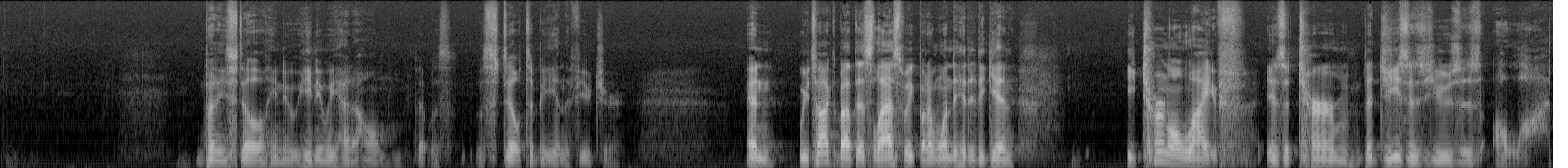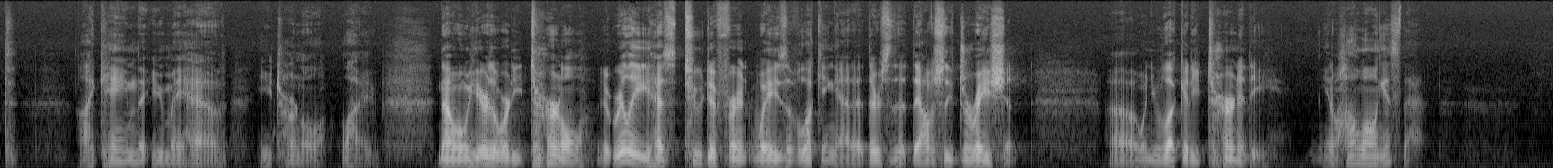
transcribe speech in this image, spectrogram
but he still he knew he knew he had a home that was, was still to be in the future. And we talked about this last week, but I wanted to hit it again. Eternal life is a term that Jesus uses a lot. I came that you may have eternal life. Now, when we hear the word eternal, it really has two different ways of looking at it. There's the, the obviously duration. Uh, when you look at eternity, you know, how long is that?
